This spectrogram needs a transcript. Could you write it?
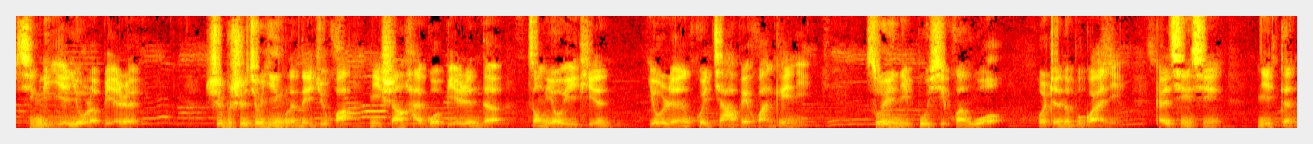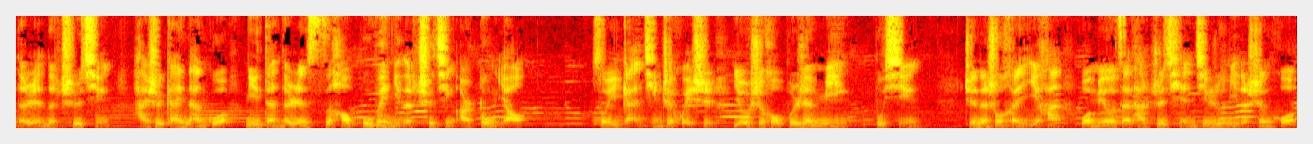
心里也有了别人，是不是就应了那句话？你伤害过别人的，总有一天有人会加倍还给你。所以你不喜欢我，我真的不怪你，该庆幸。你等的人的痴情，还是该难过？你等的人丝毫不为你的痴情而动摇，所以感情这回事，有时候不认命不行，只能说很遗憾，我没有在他之前进入你的生活，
